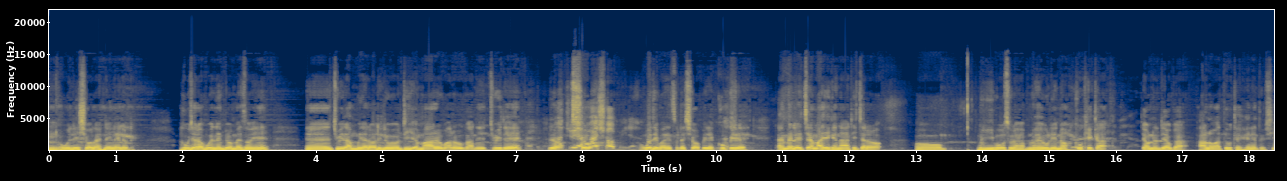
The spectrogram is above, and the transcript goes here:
มအဝေးလေးလျှော်လိုက်နှိမ့်လိုက်လို့တယ်အခုကျတော့ပွင့်လင်းပြောမယ်ဆိုရင်အဲကျွေးတာမွေးတာတော့ဒီလိုဒီအမားတို့ဘာတို့ကနေကျွေးတယ်ပြီးတော့အကျွေးလျှော်ကမဆော့ပြီတယ်ဝတ်တွေပါလေဆိုလဲလျှော်ပေးတယ်ကိုပေးတယ်ဒါပေမဲ့လည်းကျမ်းမာရေးခန္ဓာအထိကျတော့ဟိုမညီဖို့ဆိုတာမလွယ်ဘူးလေနော်ကိုခေတ်ကတယောက်နဲ့တယောက်ကအားလုံးကသူ့ခက်ခဲနဲ့သူရှိ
